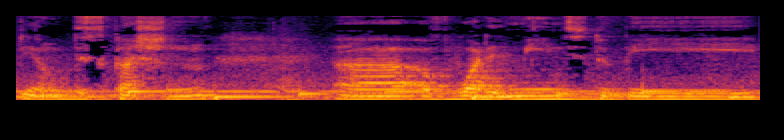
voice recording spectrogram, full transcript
you know discussion uh, of what it means to be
